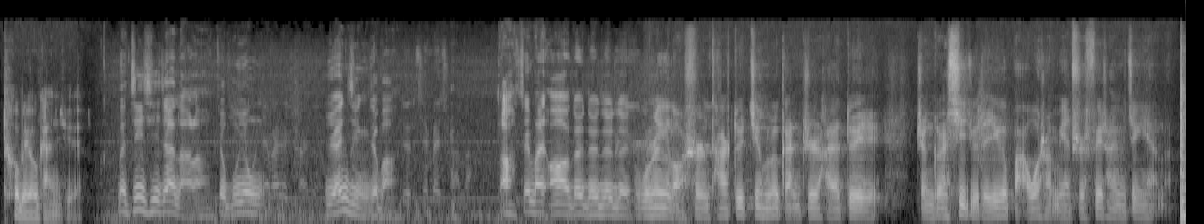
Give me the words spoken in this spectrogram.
特别有感觉。那机器在哪了？就不用远景，对吧？啊，先把……哦，对对对对。吴镇宇老师他对镜头的感知，还有对整个戏剧的一个把握上面是非常有经验的。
